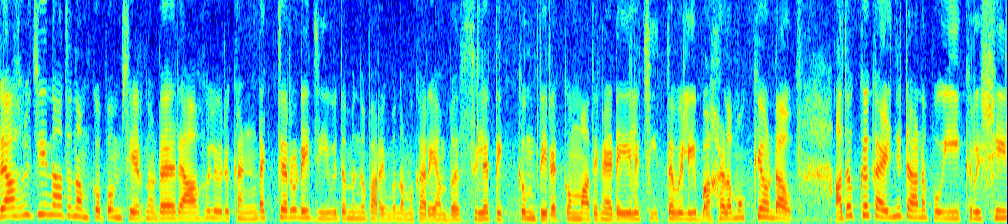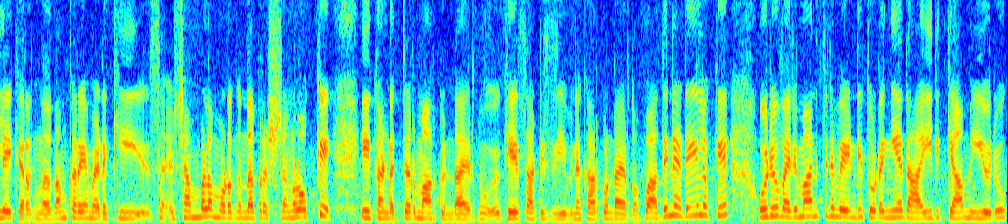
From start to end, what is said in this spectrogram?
രാഹുൽ നാഥ് നമുക്കൊപ്പം ചേർന്നുണ്ട് രാഹുൽ ഒരു കണ്ടക്ടറുടെ ജീവിതം എന്ന് പറയുമ്പോൾ നമുക്കറിയാം ബസ്സിലെ തിക്കും തിരക്കും അതിനിടയിൽ ചീത്തവിളി ബഹളമൊക്കെ ഉണ്ടാവും. അതൊക്കെ കഴിഞ്ഞിട്ടാണ് പോയി ഈ കൃഷിയിലേക്ക് ഇറങ്ങുന്നത്. നമുക്കറിയാം ഇടയ്ക്ക് ശമ്പളം മുടങ്ങുന്ന പ്രശ്നങ്ങളൊക്കെ ഈ കണ്ടക്ടർമാർക്കുണ്ടായിരുന്നു K S R T C ജീവനക്കാർക്കുണ്ടായിരുന്നു. അപ്പോൾ അതിനിടയിലൊക്കെ ഒരു വരുമാനത്തിന് വേണ്ടി തുടങ്ങിയതായിരിക്കാം ഈ ഒരു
